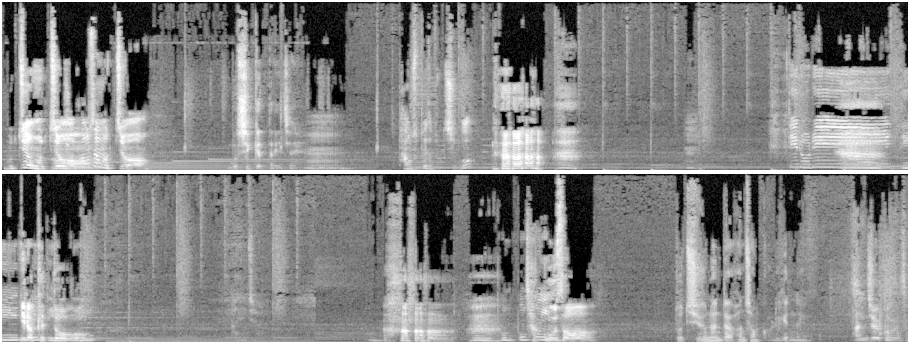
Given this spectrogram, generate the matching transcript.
못 지워, 못 지워. 어. 평생 못 지워. 못 씻겠다 이제. 음. 방수패도 붙이고. 띠로리, 띠리리리리. 이렇게 또. 뽕, 뽕뽕이. 자꾸 웃어. 또 지우는데 한참 걸리겠네요 안 지울 거면서.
